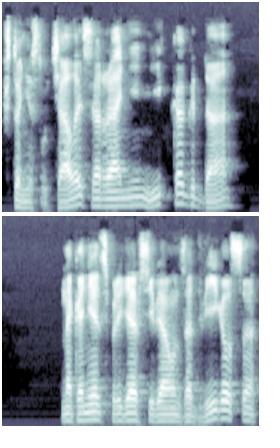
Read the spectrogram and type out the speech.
что не случалось ранее никогда. Наконец, придя в себя, он задвигался,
